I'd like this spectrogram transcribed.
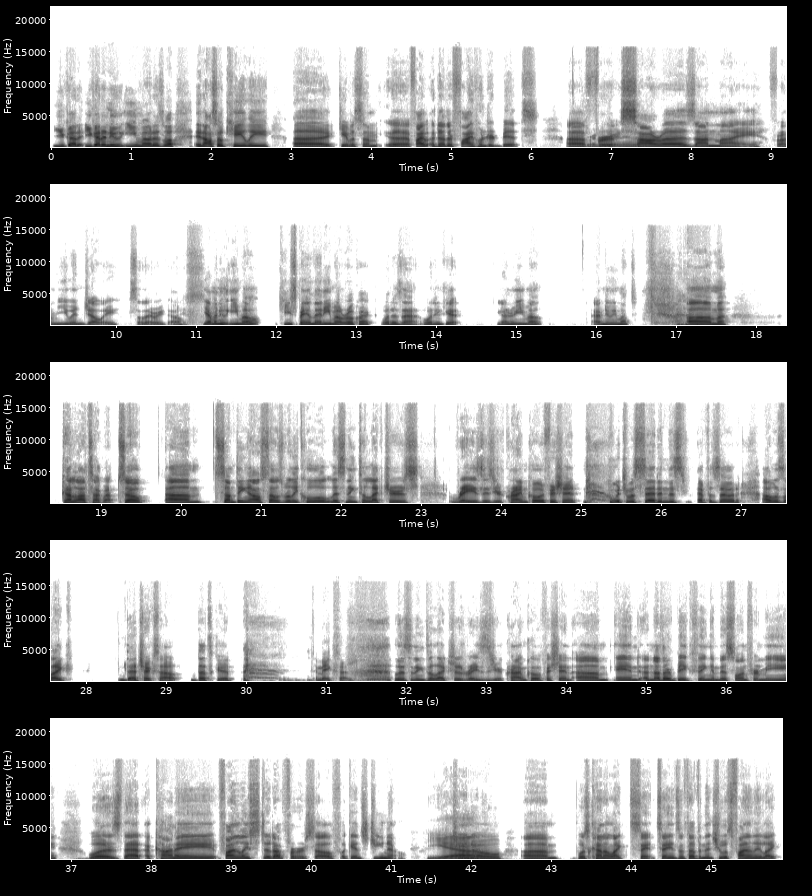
You got you got a new emote as well, and also Kaylee uh gave us some uh five another 500 bits uh For for another anime. Sarazanmai from you and Jelly. So there we go. Nice. You have a new emote? Can you spam that emote real quick? What is that? What did you get? You got a new emote? I have new emotes. Um, got a lot to talk about. So, um, something else that was really cool listening to lectures raises your crime coefficient, which was said in this episode. I was like, that checks out. That's good. It makes sense. listening to lectures raises your crime coefficient. Um, and another big thing in this one for me was that Akane finally stood up for herself against Gino. Yeah. Gino um was kind of like say, saying some stuff, and then she was finally like,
